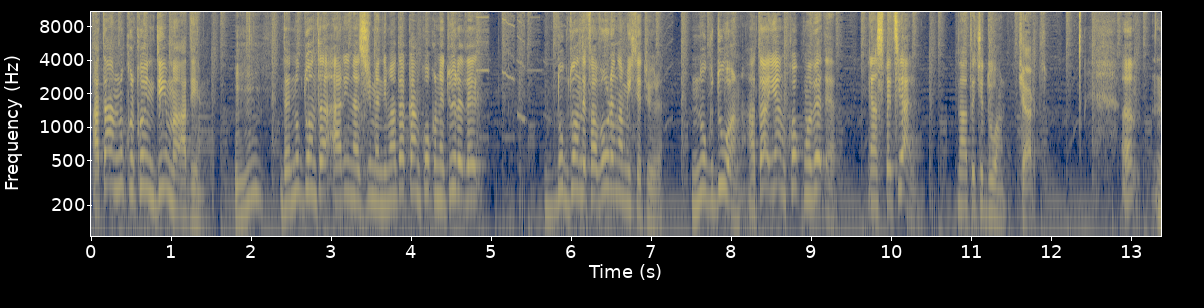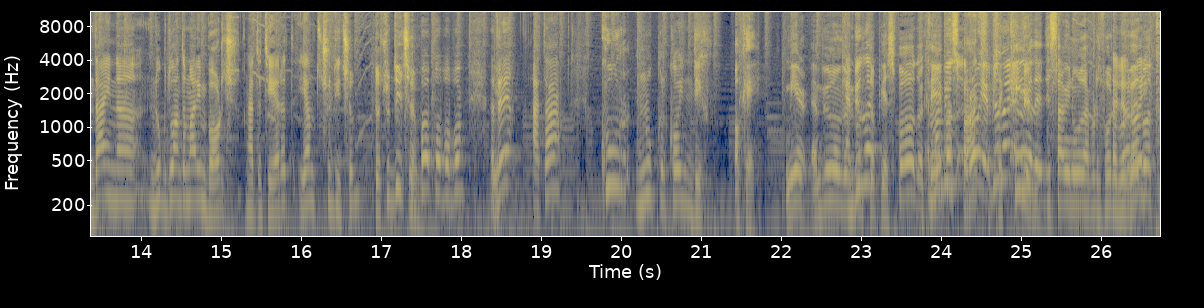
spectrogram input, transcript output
Ata nuk kërkojnë ndihmë Adi. Mhm. Mm dhe nuk duan të arrijnë asgjë me ndihmë. Ata kanë kokën e tyre dhe nuk duan dhe favore nga miqtë e tyre. Nuk duan. Ata janë kokë më vete. Janë special në atë që duan. Qartë. Ëm, ndaj në nuk duan të marrin borxh nga të tjerët, janë të çuditshëm. Të çuditshëm. Po, po, po, po. Dhe ata kurrë nuk kërkojnë ndihmë. Okej. Okay. Mirë, e mbyllëm dhe këtë pjesë. Po, do kthehemi pas pak. Roj, e mbyllëm. Kemi edhe disa minuta për të folur për vetullat.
